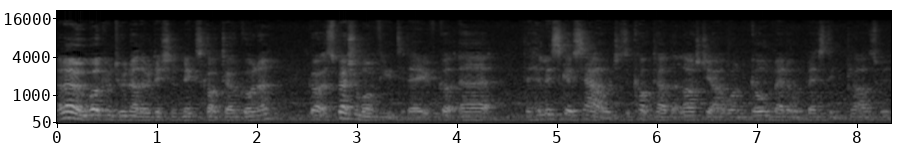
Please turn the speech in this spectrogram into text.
Hello, welcome to another edition of Nick's Cocktail Corner. Got a special one for you today. We've got uh, the Jalisco Sour, which is a cocktail that last year I won gold medal and best in class with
